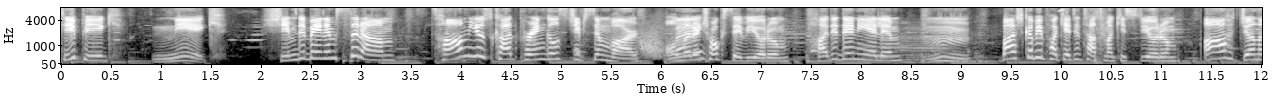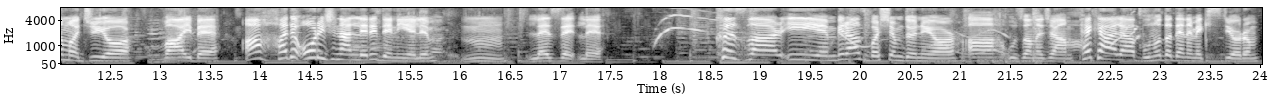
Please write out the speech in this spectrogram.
Tipik. Nick. Şimdi benim sıram. Tam 100 kat Pringles cipsim var. Onları Bye. çok seviyorum. Hadi deneyelim. Hmm. Başka bir paketi tatmak istiyorum. Ah canım acıyor. Vay be. Ah hadi orijinalleri deneyelim. Hmm, lezzetli. Kızlar iyiyim. Biraz başım dönüyor. Ah uzanacağım. Pekala bunu da denemek istiyorum.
